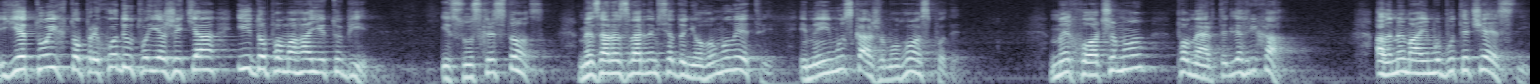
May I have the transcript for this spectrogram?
Є той, хто приходить в твоє життя і допомагає тобі. Ісус Христос. Ми зараз звернемося до Нього в молитві. І ми йому скажемо, Господи, ми хочемо померти для гріха. Але ми маємо бути чесні.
